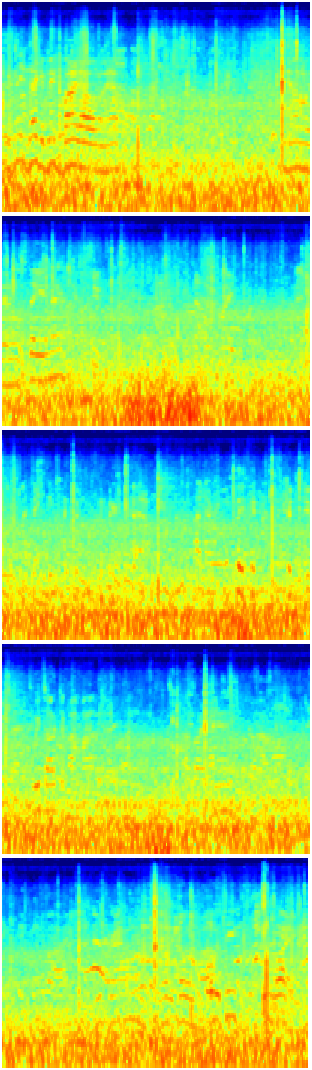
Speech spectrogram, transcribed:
You need to take a big bite out of an apple. You know that it'll stay in there? No, my, my thinking, I couldn't, I couldn't do that. I never would, couldn't do that. We talked about mine today. I was like, man, uh, like, new ground, what color of it's too white.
